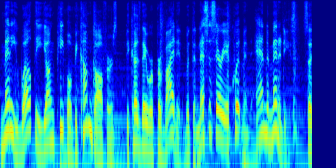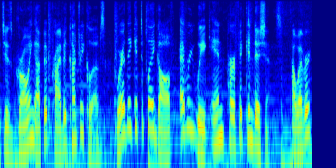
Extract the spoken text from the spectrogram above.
Many wealthy young people become golfers because they were provided with the necessary equipment and amenities, such as growing up at private country clubs where they get to play golf every week in perfect conditions. However,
